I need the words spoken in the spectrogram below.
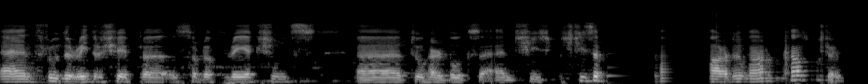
and through the readership uh, sort of reactions uh, to her books. And she's she's a part of our culture.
